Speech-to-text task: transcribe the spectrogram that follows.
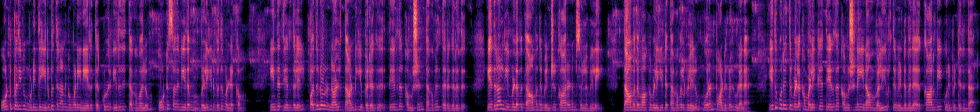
ஓட்டுப்பதிவு முடிந்த இருபத்தி நான்கு மணி நேரத்திற்குள் இறுதி தகவலும் ஓட்டு சதவீதமும் வெளியிடுவது வழக்கம். இந்த தேர்தலில் பதினோரு நாள் தாண்டிய பிறகு தேர்தல் கமிஷன் தகவல் தருகிறது. எதனால் இவ்வளவு தாமதம் என்று காரணம் சொல்லவில்லை. தாமதமாக வெளியிட்ட தகவல்களிலும் முரண்பாடுகள் உள்ளன. இதுகுறித்து விளக்கமளிக்க தேர்தல் கமிஷனை நாம் வலியுறுத்த வேண்டுமென கார்கே குறிப்பிட்டிருந்தார்.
